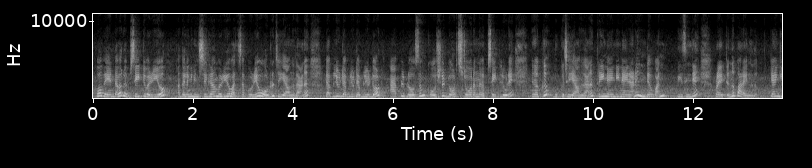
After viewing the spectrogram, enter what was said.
അപ്പോൾ വേണ്ടവർ വെബ്സൈറ്റ് വഴിയോ അതല്ലെങ്കിൽ ഇൻസ്റ്റഗ്രാം വഴിയോ വാട്സാപ്പ് വഴിയോ ഓർഡർ ചെയ്യാവുന്നതാണ്. W W W dot apple blossom kosh dot store എന്ന വെബ്സൈറ്റിലൂടെ നിങ്ങൾക്ക് ബുക്ക് ചെയ്യാവുന്നതാണ്. ത്രീ നയന്റി നയൻ ആണ് ഇതിന്റെ വൺ പീസിന്റെ റേറ്റ് എന്ന് പറയുന്നത്. താങ്ക്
